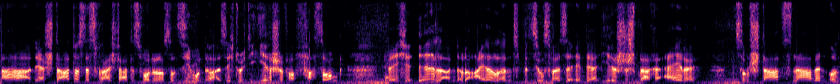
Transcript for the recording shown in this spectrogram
Ah, der Status des Freistaates wurde 1937 durch die irische Verfassung, welche Irland oder Ireland beziehungsweise in der irischen Sprache Eire zum Staatsnamen und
